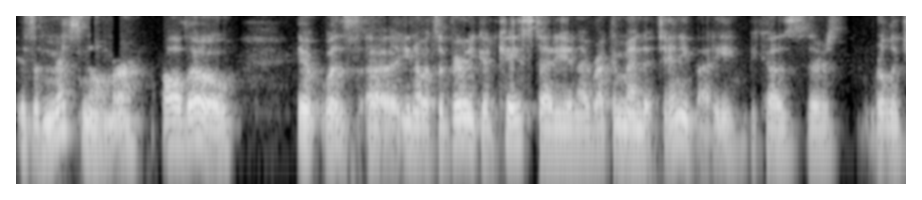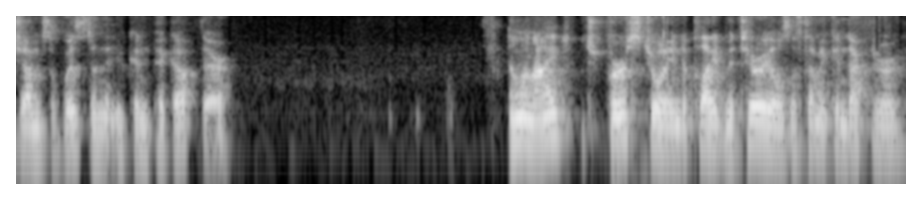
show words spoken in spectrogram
is a misnomer, although it was, uh, you know, it's a very good case study and I recommend it to anybody because there's really gems of wisdom that you can pick up there. And when I first joined Applied Materials, a semiconductor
